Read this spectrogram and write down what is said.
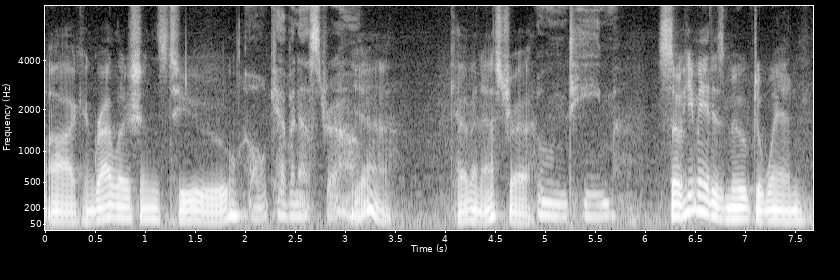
Uh, congratulations to Oh, Kevin Estre. yeah, Kevin Estre. Oon team. So he made his move to win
